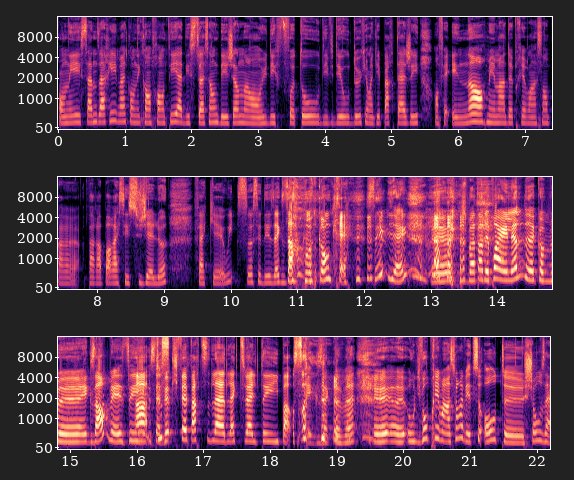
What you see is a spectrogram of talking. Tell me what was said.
on est, ça nous arrive hein, qu'on est confronté à des situations que des jeunes ont eu des photos, des vidéos d'eux qui ont été partagées. On fait énormément de prévention par, par rapport à ces sujets-là. Fait que oui, ça, c'est des exemples concrets. C'est bien. Euh, je m'attendais pas à Hélène euh, comme euh, exemple, mais Ah, ça tout fait ce qui fait partie de la- de l'actualité, il passe. Exactement. Euh, au niveau prévention, avais-tu autre chose à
